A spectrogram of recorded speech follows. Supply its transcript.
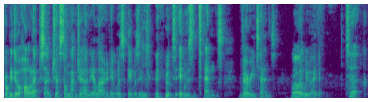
probably do a whole episode just on that journey alone. It was. It was. In, it was. It was tense. Very tense. Well, But we made it. took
